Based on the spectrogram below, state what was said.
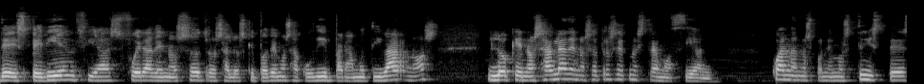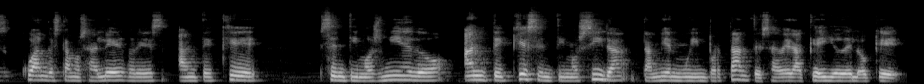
experiencias fuera de nosotros a los que podemos acudir para motivarnos, lo que nos habla de nosotros es nuestra emoción. Cuando nos ponemos tristes, cuando estamos alegres, ante qué sentimos miedo, ante qué sentimos ira, también muy importante saber aquello de lo que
